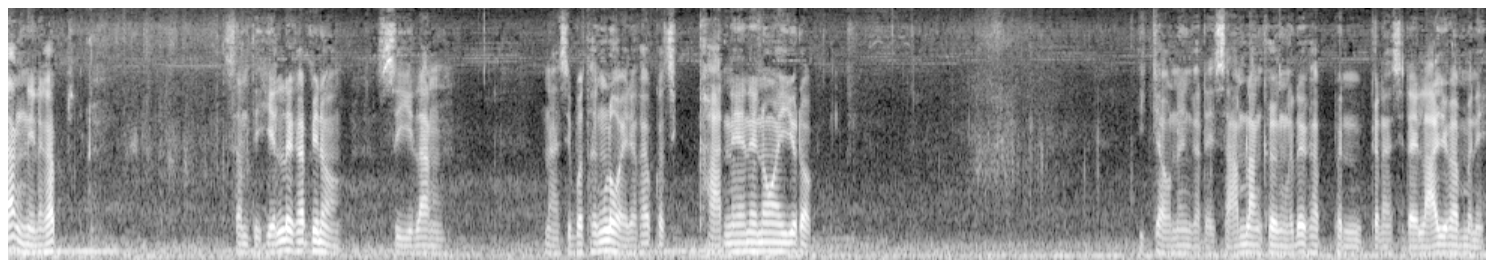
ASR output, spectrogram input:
ลังนี่นะครับซ้ำที่เห็นเลยครับพี่น้องสี่ลังน่าสิบ่ถึงลอยแล้วครับ ก็สิขาดแน่น้อยๆอยู่ดอก อีกเจ้าหนึ่งก็ได้สามลังเคิงแล้วเด้วยครับเพิ่นก็น่าสิได้หลายอยู่ครับมื้อนี้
